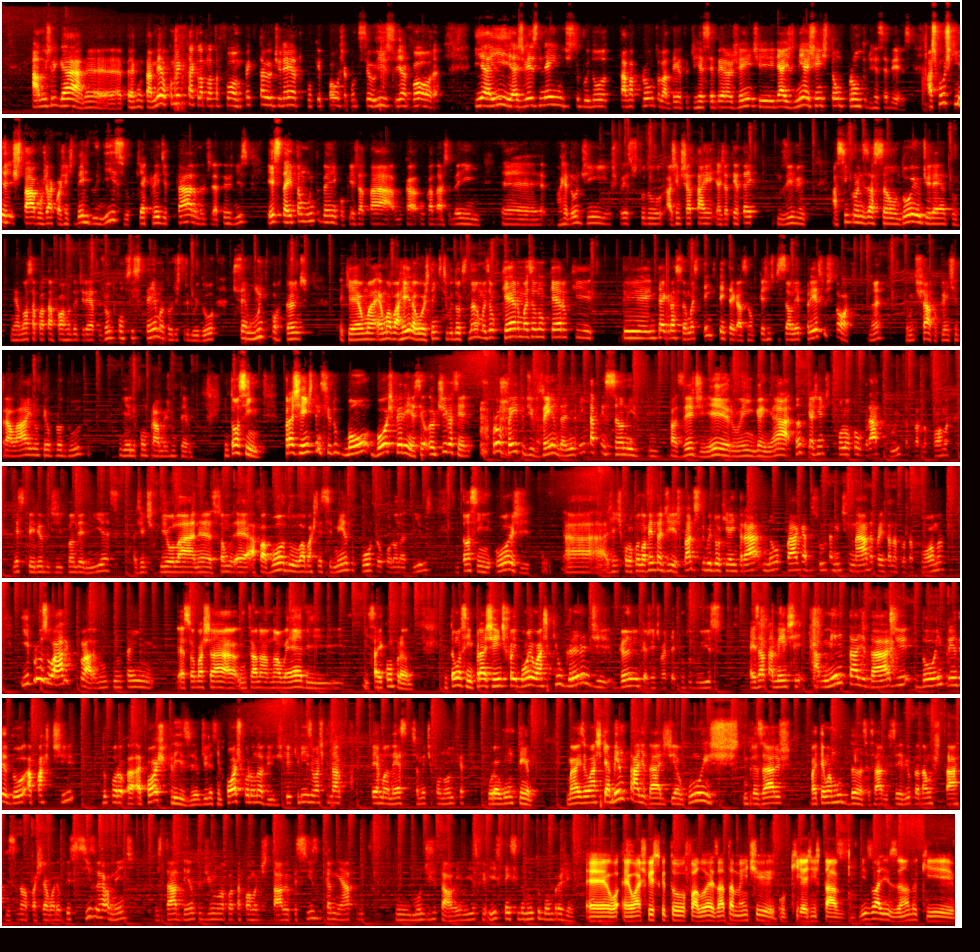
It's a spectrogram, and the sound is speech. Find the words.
a nos ligar, né? Perguntar, meu, como é que está aquela plataforma? Como é que está meu direto? Porque, poxa, aconteceu isso e agora? E aí, às vezes, nem o distribuidor estava pronto lá dentro de receber a gente, e aliás, nem a gente tão pronto de receber eles. As fontes que estavam já com a gente desde o início, que acreditaram no direto desde o início, esses daí estão muito bem, porque já está o, cadastro bem é, redondinho, os preços tudo. A gente já, tá, já tem até, inclusive, a sincronização do Eu Direto, né, a nossa plataforma do Eu Direto, junto com o sistema do distribuidor, isso é muito importante que é uma, é uma barreira hoje. Tem distribuidor que diz, não, mas eu quero, mas eu não quero que ter integração. Mas tem que ter integração, porque a gente precisa ler preço e estoque, né? É muito chato o cliente entrar lá e não ter o produto e ele comprar ao mesmo tempo. Então, assim, para a gente tem sido bom, boa experiência. Eu, digo assim, proveito de venda, ninguém está pensando em, fazer dinheiro, em ganhar, tanto que a gente colocou gratuita a plataforma nesse período de pandemia. A gente criou lá, né, somos é, a favor do abastecimento contra o coronavírus. Então, assim, hoje a, a gente colocou 90 dias. Para distribuidor que entrar, não paga absolutamente nada para entrar na plataforma. E para o usuário, claro, não, não, tem. É só baixar, entrar na, na web e, e, sair comprando. Então, assim, para a gente foi bom. Eu acho que o grande ganho que a gente vai ter com tudo isso é exatamente a mentalidade do empreendedor a partir do pós-crise, eu diria assim, pós-coronavírus. Que crise eu acho que dá, permanece, principalmente econômica, por algum tempo. Mas eu acho que a mentalidade de alguns empresários vai ter uma mudança, sabe? Serviu para dar um start, disse, não, a partir de agora eu preciso realmente estar dentro de uma plataforma digital, eu preciso caminhar para o mundo digital. E isso, isso tem sido muito bom para a gente. É, eu, eu acho que isso que tu falou é exatamente o que a gente está visualizando, que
